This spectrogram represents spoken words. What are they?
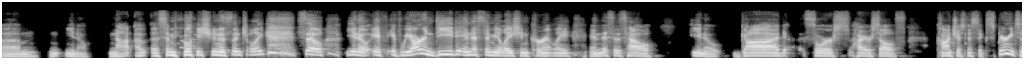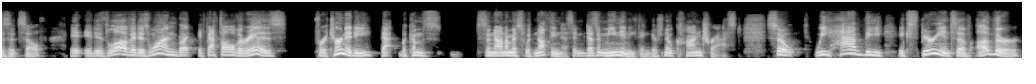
um, you know, not a, a, simulation essentially so you know if if we are indeed in a simulation currently and this is how you know god source higher self consciousness experiences itself it, it is love it is one but if that's all there is for eternity that becomes synonymous with nothingness it doesn't mean anything there's no contrast so we have the experience of other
